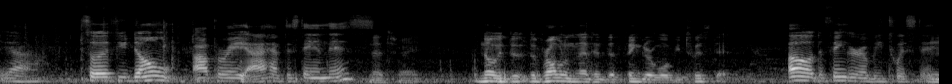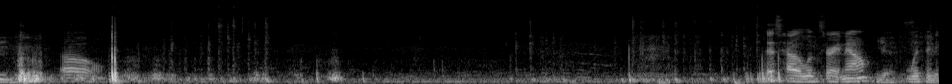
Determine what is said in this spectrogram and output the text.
yeah. So if you don't operate, I have to stay in this. That's right. No, the, the problem that is the finger will be twisted. Oh, the finger will be twisted. Mhm. Oh. That's how it looks right now. Yes, With the yes,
